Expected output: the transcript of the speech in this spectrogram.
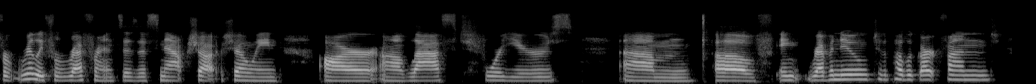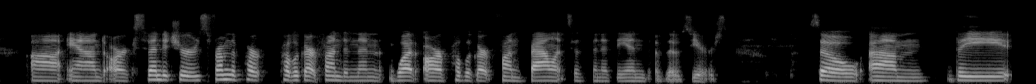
for really for reference is a snapshot showing our uh, last four years um, of revenue to the Public Art Fund uh, and our expenditures from the Public Art Fund, and then what our Public Art Fund balance has been at the end of those years. So um, the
